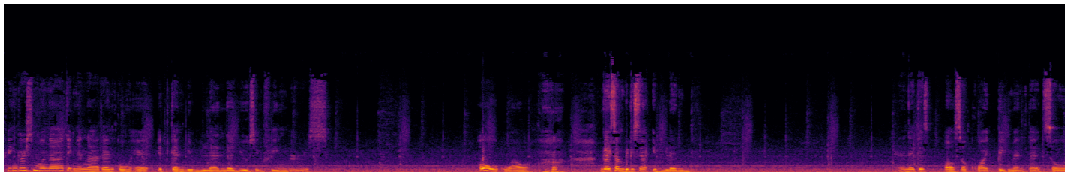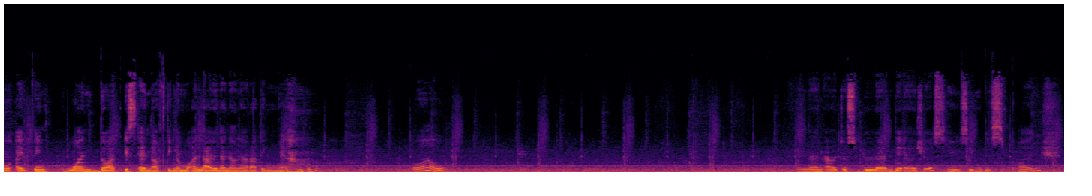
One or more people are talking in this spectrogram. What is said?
Fingers muna. Tingnan natin kung it, it can be blended using fingers. Oh, wow. Guys, ang bilis niya i-blend. And it is also quite pigmented. So, I think one dot is enough. Tingnan mo, ang layo na nang narating niya. wow. And then, I'll just blend the edges using this sponge.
